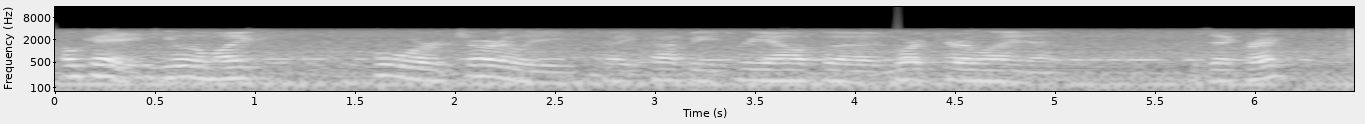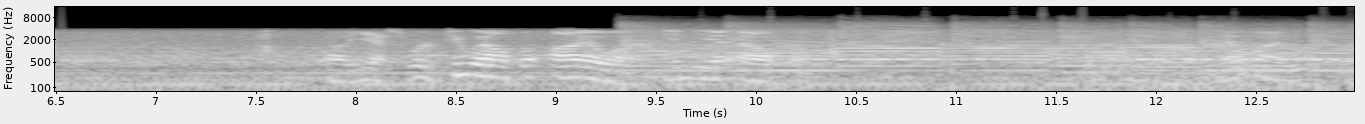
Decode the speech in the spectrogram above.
Okay, Kilo Mike 4, Charlie, I copy 3 Alpha, North Carolina. Is that correct? Uh, yes, we're 2 Alpha, Iowa, India Alpha. Have fun.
